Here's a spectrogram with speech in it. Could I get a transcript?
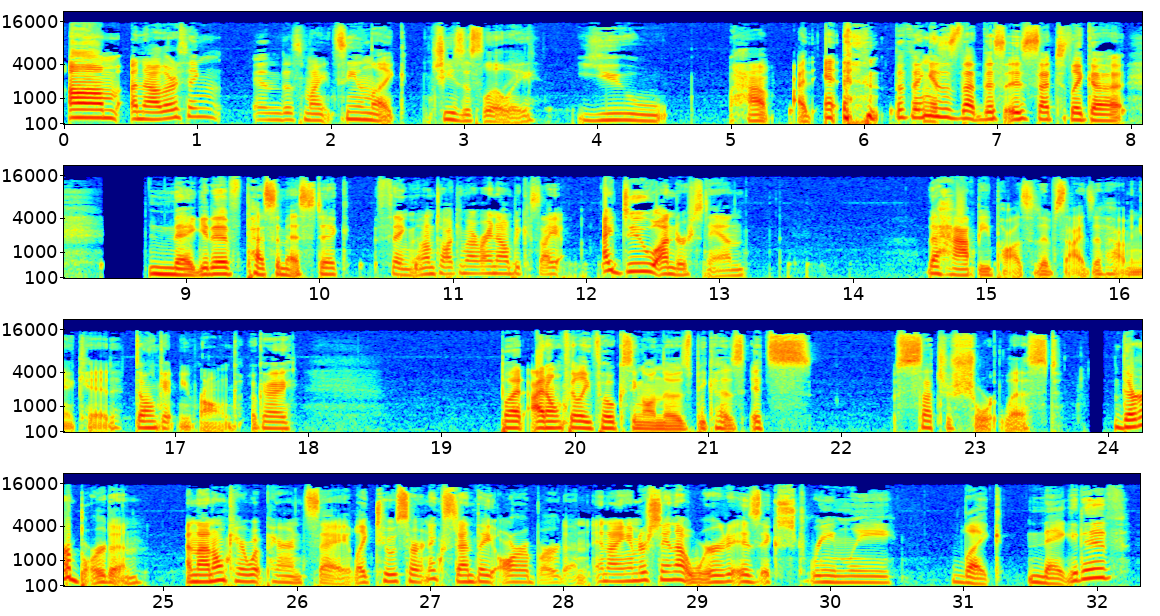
Um, another thing and this might seem like Jesus Lily, you have I, the thing is is that this is such like a negative pessimistic thing that I'm talking about right now because I I do understand the happy positive sides of having a kid. Don't get me wrong, okay? But I don't feel like focusing on those because it's such a short list. They're a burden. And I don't care what parents say. Like to a certain extent they are a burden. And I understand that word is extremely like negative,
